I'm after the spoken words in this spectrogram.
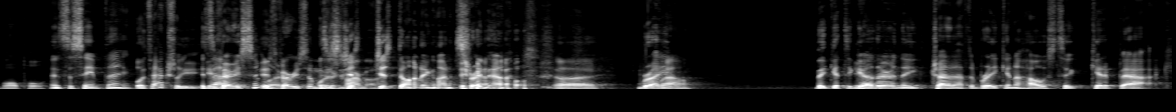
Walpole. And it's the same thing. Well, it's actually it's yeah, very similar. It's very similar This to just, Karma. just dawning on us right now. uh, Right. Wow. They get together Yeah. and they try to have to break in a house to get it back.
